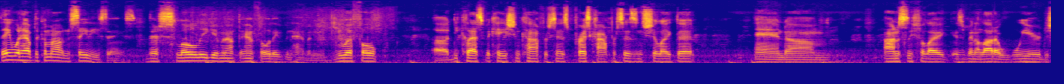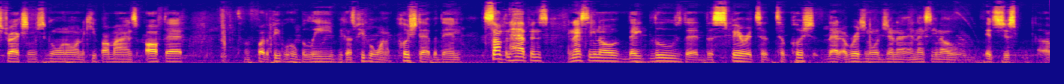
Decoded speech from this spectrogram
They would have to come out and say these things. They're slowly giving out the info. They've been having UFO uh, declassification conferences, press conferences, and shit like that. And um, honestly, feel like it's been a lot of weird distractions going on to keep our minds off that for the people who believe because people want to push that, but then something happens, and next thing you know, they lose the the spirit to to push that original agenda, and next thing you know, it's just a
